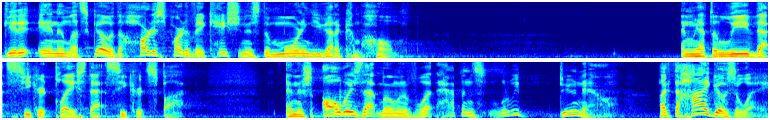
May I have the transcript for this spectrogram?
get it in, and let's go. The hardest part of vacation is the morning you got to come home. And we have to leave that secret place, that secret spot. And there's always that moment of what happens, what do we do now? Like the high goes away.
